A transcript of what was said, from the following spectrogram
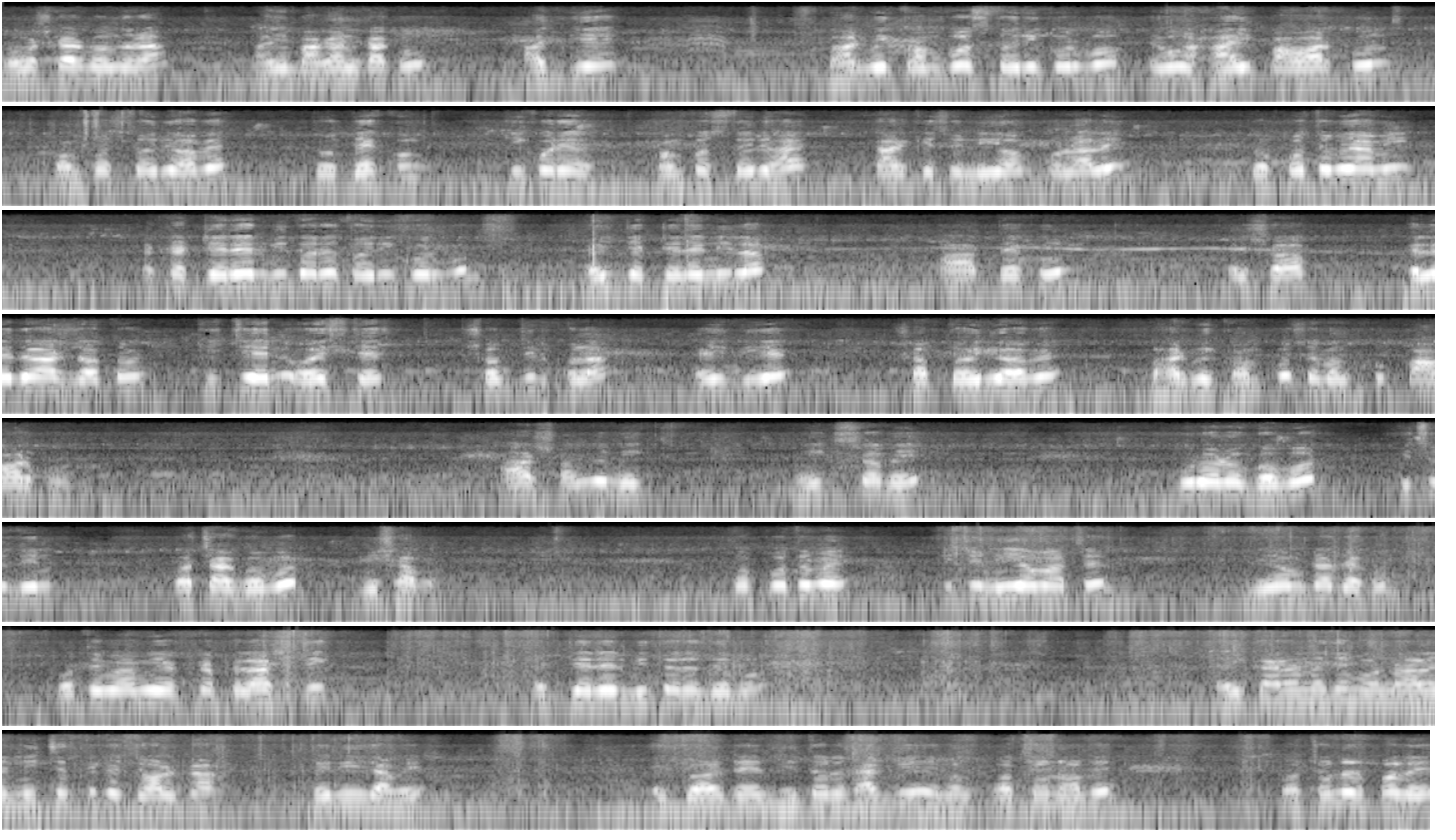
নমস্কার বন্ধুরা, আমি বাগান কাকু। আজকে ভার্মিক কম্পোস্ট তৈরি করব এবং হাই পাওয়ারফুল কম্পোস্ট তৈরি হবে। তো দেখুন কি করে কম্পোস্ট তৈরি হয়, তার কিছু নিয়ম প্রণালী। তো প্রথমে আমি একটা ট্রেনের ভিতরে তৈরি করব। এই যে ট্রেনে নিলাম। আর দেখুন, এই সব ফেলে দেওয়ার যত কিচেন, ওয়েস্টেজ, সবজির খোলা, এই দিয়ে সব তৈরি হবে ভার্মিক কম্পোস্ট এবং খুব পাওয়ারফুল। আর সঙ্গে মিক্স মিক্স হবে পুরনো গোবর, কিছুদিন পচা গোবর মিশাবো। তো প্রথমে কিছু নিয়ম আছে। নিয়মটা দেখুন। প্রথমে আমি একটা প্লাস্টিক এই ট্রেনের ভিতরে দেব। এই কারণে দেবো নাহলে নিচের থেকে জলটা বেরিয়ে যাবে। এই জলটা এর ভিতরে থাকবে এবং পচন হবে। পচনের ফলে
